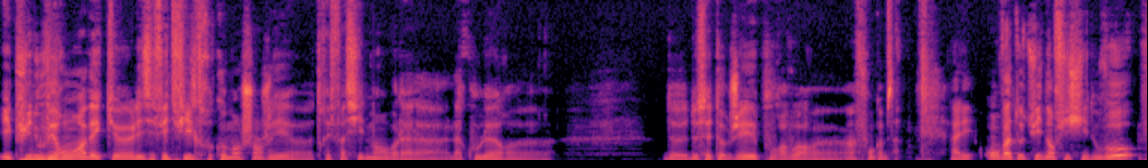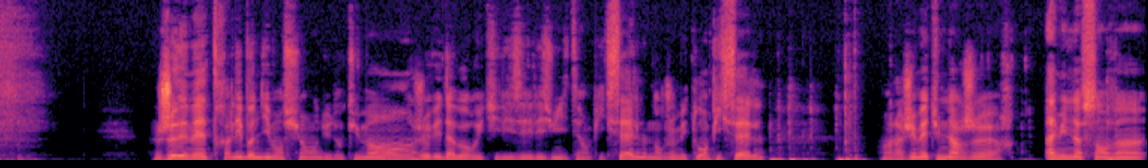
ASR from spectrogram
Et puis nous verrons avec euh, les effets de filtre comment changer euh, très facilement voilà, la, couleur de, de, cet objet pour avoir un fond comme ça. Allez, on va tout de suite dans Fichier nouveau. Je vais mettre les bonnes dimensions du document, je vais d'abord utiliser les unités en pixels, donc je mets tout en pixels. Voilà, je vais mettre une largeur à 1920,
